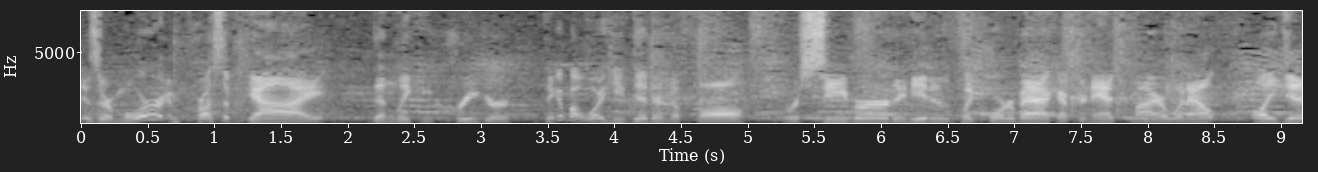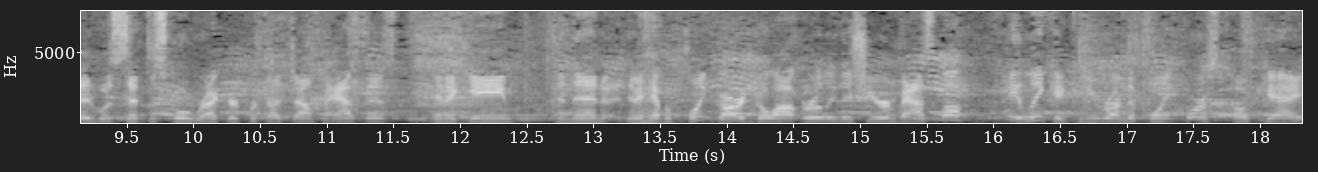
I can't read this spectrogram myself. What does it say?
is there a more impressive guy than Lincoln Krieger. Think about what he did in the fall. Receiver, they needed him to play quarterback after Nash Meyer went out. All he did was set the school record for touchdown passes in a game. And then they have a point guard go out early this year in basketball. Hey, Lincoln, can you run the point for us? Okay.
